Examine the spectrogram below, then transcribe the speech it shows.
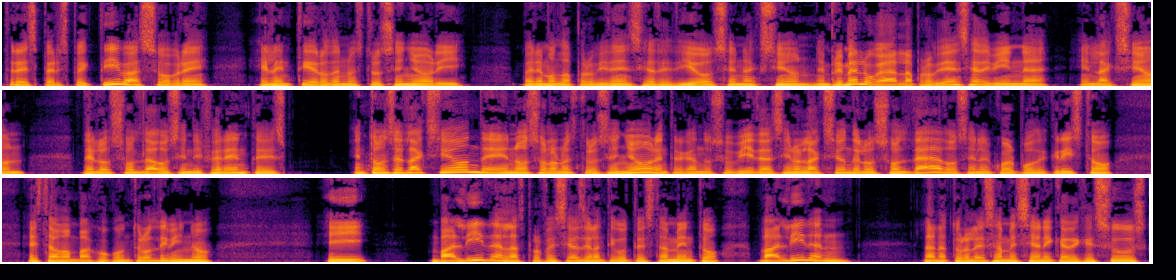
tres perspectivas sobre el entierro de nuestro Señor y veremos la providencia de Dios en acción. En primer lugar, la providencia divina en la acción de los soldados indiferentes entonces la acción de no solo nuestro Señor entregando su vida, sino la acción de los soldados en el cuerpo de Cristo estaban bajo control divino y validan las profecías del Antiguo Testamento, validan la naturaleza mesiánica de Jesús,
